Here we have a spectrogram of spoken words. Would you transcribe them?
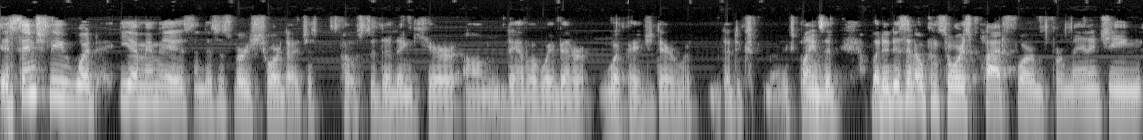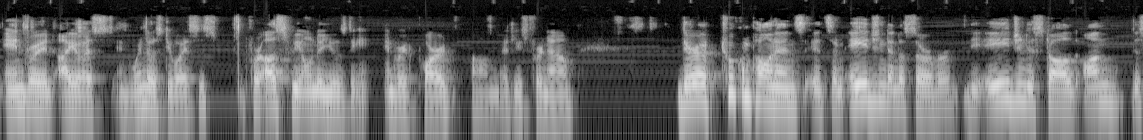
essentially what EMM is, and this is very short, I just posted the link here. Um, they have a way better webpage there with, that ex explains it. But it is an open source platform for managing Android, iOS, and Windows devices. For us, we only use the Android part, um, at least for now. There are two components. It's an agent and a server. The agent is installed on the,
